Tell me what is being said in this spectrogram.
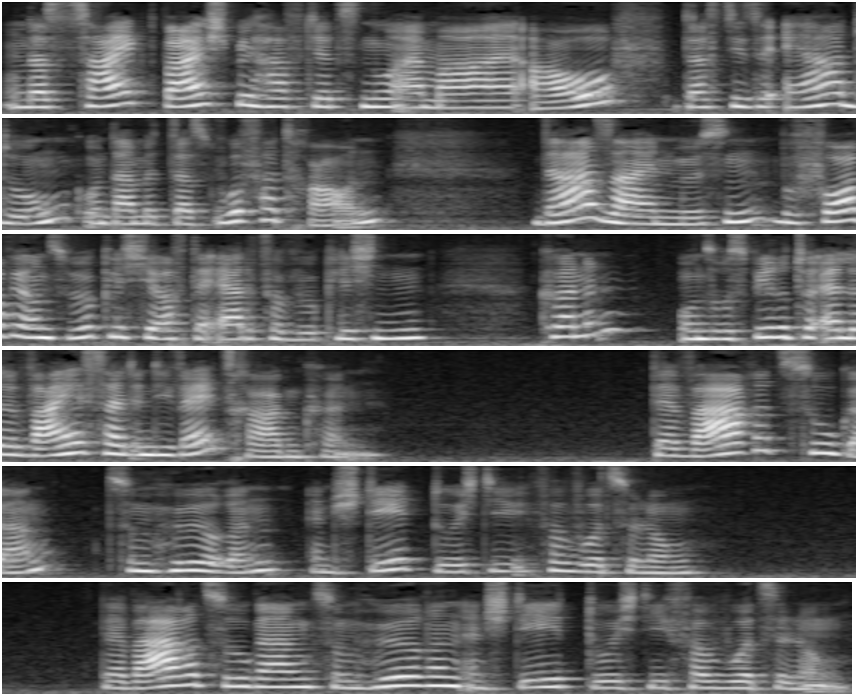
Und das zeigt beispielhaft jetzt nur einmal auf, dass diese Erdung und damit das Urvertrauen da sein müssen, bevor wir uns wirklich hier auf der Erde verwirklichen können, unsere spirituelle Weisheit in die Welt tragen können. Der wahre Zugang zum Hören entsteht durch die Verwurzelung. Der wahre Zugang zum Hören entsteht durch die Verwurzelung.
